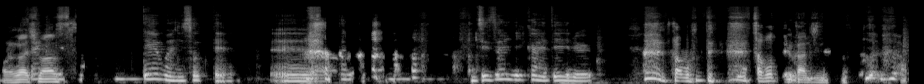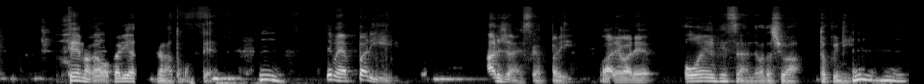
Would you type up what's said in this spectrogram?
お願いします。テーマに沿って、えー、事前に変えている。サボって、サボってる感じになります。はいテーマが分かりやすいかなと思って。うん、でもやっぱり、あるじゃないですか、やっぱり。我々、応援フェスなんで私は、特にうん、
